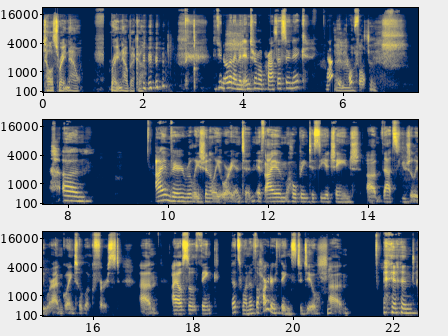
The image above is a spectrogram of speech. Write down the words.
Tell us right now. Right now, Becca. Did you know that I'm an internal processor, Nick? Not helpful. Um, I am very relationally oriented. If I am hoping to see a change, um, that's usually where I'm going to look first. Um, I also think that's one of the harder things to do. Um, and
